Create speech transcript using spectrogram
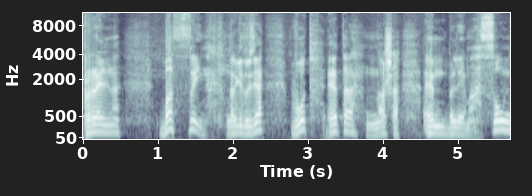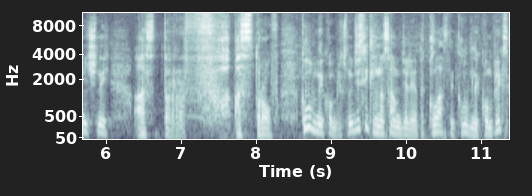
Правильно, бассейн. Дорогие друзья, вот это наша эмблема. Солнечный остров. Остров. Клубный комплекс. Ну, действительно, на самом деле, это классный клубный комплекс.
